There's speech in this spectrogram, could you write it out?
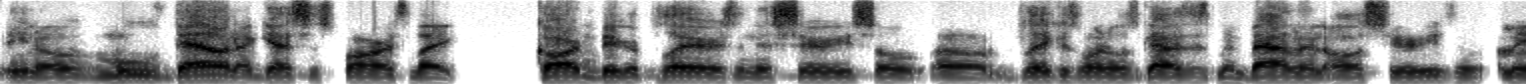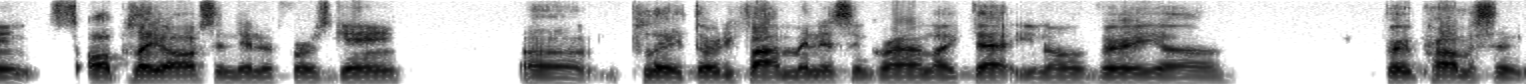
you know, moved down, I guess, as far as like guarding bigger players in this series. So um, Blake is one of those guys that's been battling all series. I mean, all playoffs and then the first game, um, played 35 minutes and grind like that. You know, very, uh, very promising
